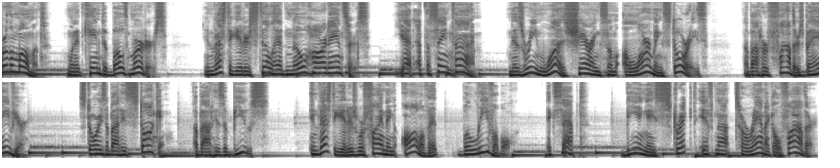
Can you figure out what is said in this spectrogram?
For the moment, when it came to both murders, investigators still had no hard answers. Yet at the same time, Nesreen was sharing some alarming stories about her father's behavior. Stories about his stalking, about his abuse. Investigators were finding all of it believable, except being a strict, if not tyrannical father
